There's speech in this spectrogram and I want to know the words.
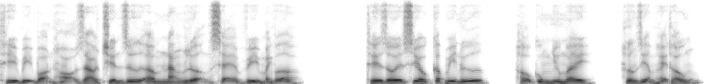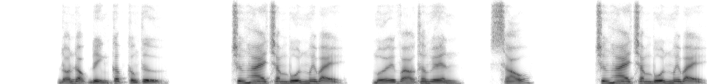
thì bị bọn họ giao chiến dư âm năng lượng sẽ vì mảnh vỡ. Thế giới siêu cấp mỹ nữ, hậu cung như mây, hương diễm hệ thống. Đón đọc đỉnh cấp công tử. Chương 247, mới vào thâm nguyên, 6. Chương 247,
